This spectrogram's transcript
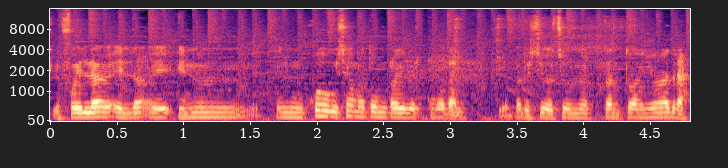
que fue en, la- en la- en un, en un juego que se llama Tomb Raider como tal, que apareció hace unos tantos años atrás.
